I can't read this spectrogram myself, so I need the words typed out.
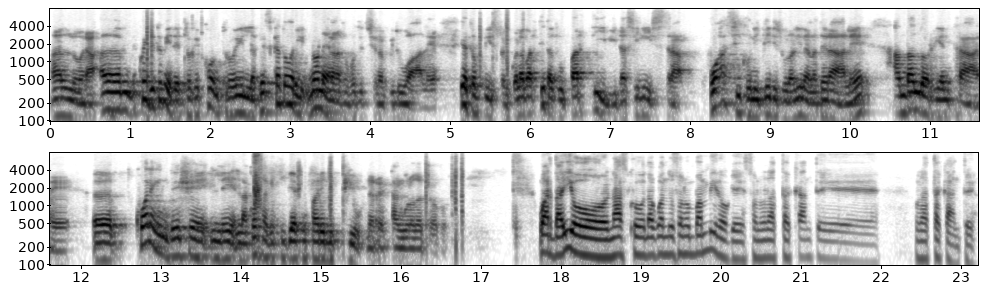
Allora, ehm, quindi tu mi hai detto che contro il Pescatori non era la tua posizione abituale. Io ti ho visto in quella partita tu partivi da sinistra quasi con i piedi sulla linea laterale, andando a rientrare. Eh, qual è invece le, la cosa che ti piace fare di più nel rettangolo da gioco? Guarda, io nasco da quando sono bambino che sono un attaccante, un attaccante,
